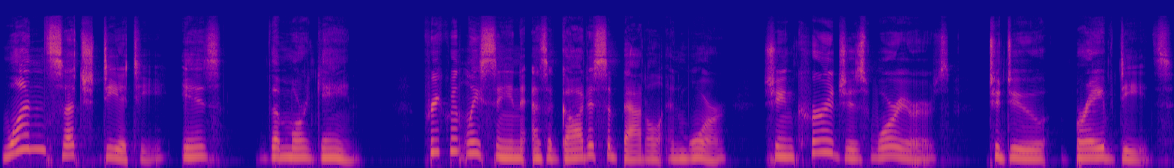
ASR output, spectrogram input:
One such deity is the Morrigan. Frequently seen as a goddess of battle and war, she encourages warriors to do brave deeds,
